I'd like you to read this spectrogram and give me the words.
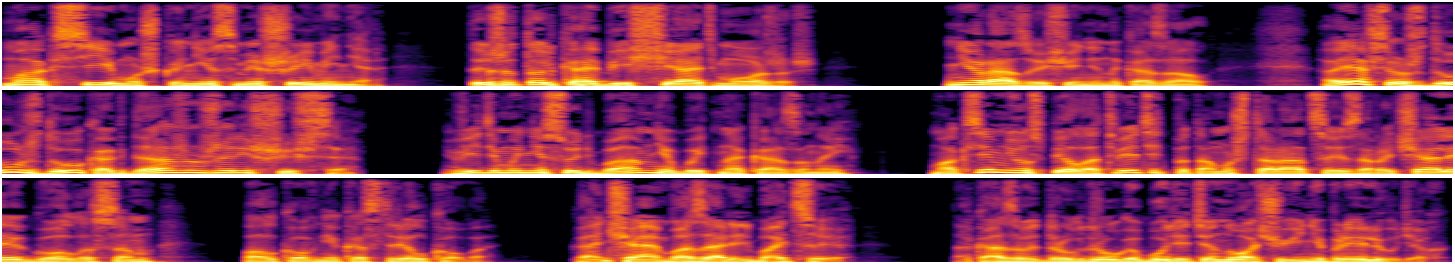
«Максимушка, не смеши меня. Ты же только обещать можешь. Ни разу еще не наказал. А я все жду, жду, когда же уже решишься. Видимо, не судьба мне быть наказанной. Максим не успел ответить, потому что рации зарычали голосом полковника Стрелкова. «Кончаем базарить, бойцы! Наказывать друг друга будете ночью и не при людях.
